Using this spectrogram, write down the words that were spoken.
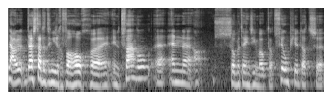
nou, daar staat het in ieder geval hoog uh, in het vaandel. Uh, en uh, zometeen zien we ook dat filmpje dat ze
